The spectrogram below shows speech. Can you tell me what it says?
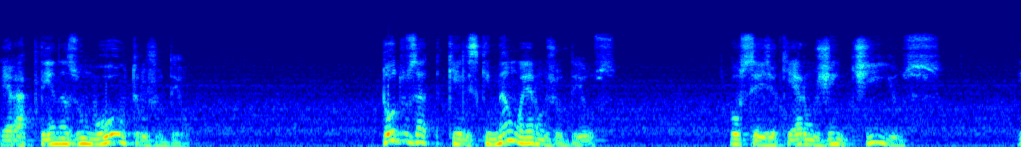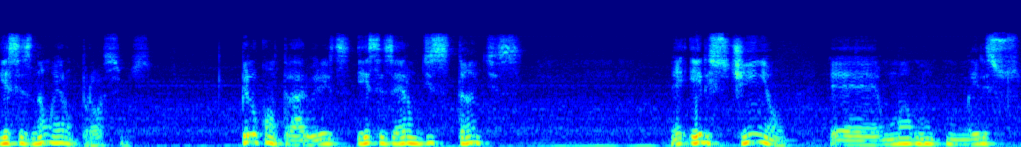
era apenas um outro judeu. Todos aqueles que não eram judeus, ou seja, que eram gentios, esses não eram próximos. Pelo contrário, eles, esses eram distantes. Né? Eles tinham é, uma, um, um, eles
